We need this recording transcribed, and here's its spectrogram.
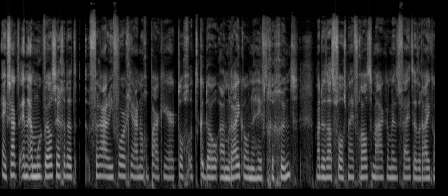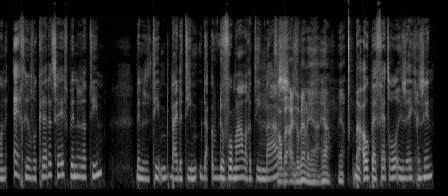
Exact. En dan moet ik wel zeggen dat Ferrari vorig jaar nog een paar keer toch het cadeau aan Raikkonen heeft gegund. Maar dat had volgens mij vooral te maken met het feit dat Raikkonen echt heel veel credits heeft binnen dat team. Binnen de team, bij de, team, de, de voormalige teambaas. Vooral bij Ivan Benne, ja. ja, ja. Maar ook bij Vettel in zekere zin.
